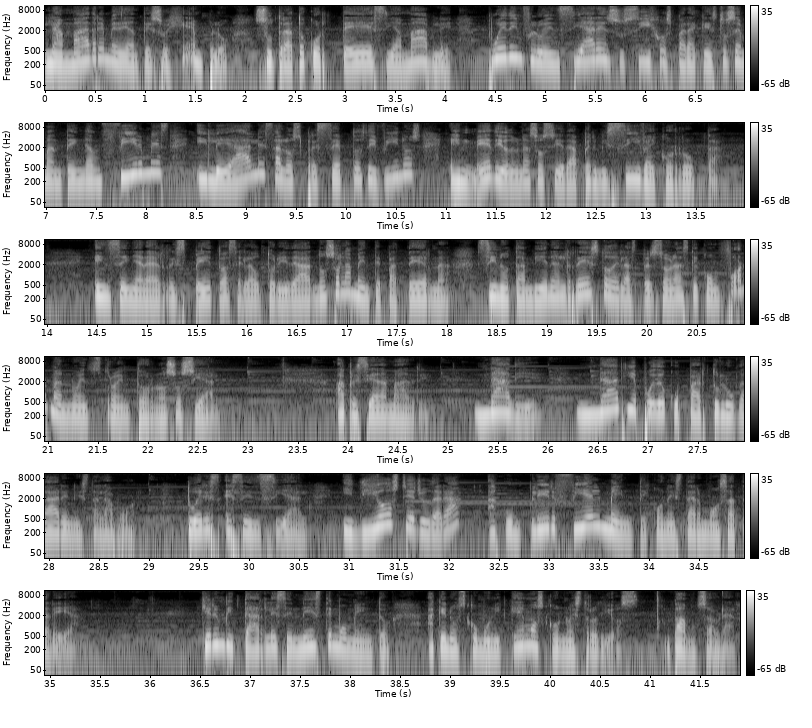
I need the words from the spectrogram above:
La madre, mediante su ejemplo, su trato cortés y amable, puede influenciar en sus hijos para que estos se mantengan firmes y leales a los preceptos divinos en medio de una sociedad permisiva y corrupta. Enseñará el respeto hacia la autoridad no solamente paterna, sino también al resto de las personas que conforman nuestro entorno social. Apreciada madre, nadie, nadie puede ocupar tu lugar en esta labor. Tú eres esencial y Dios te ayudará a cumplir fielmente con esta hermosa tarea. Quiero invitarles en este momento a que nos comuniquemos con nuestro Dios. Vamos a orar.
